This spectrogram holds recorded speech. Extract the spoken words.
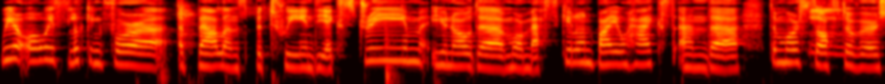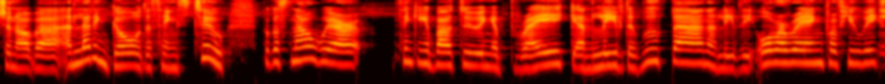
we are always looking for a, a balance between the extreme, you know, the more masculine biohacks and the the more softer version of uh, and letting go of the things too, because now we're thinking about doing a break and leave the whoop band and leave the Oura ring for a few weeks.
